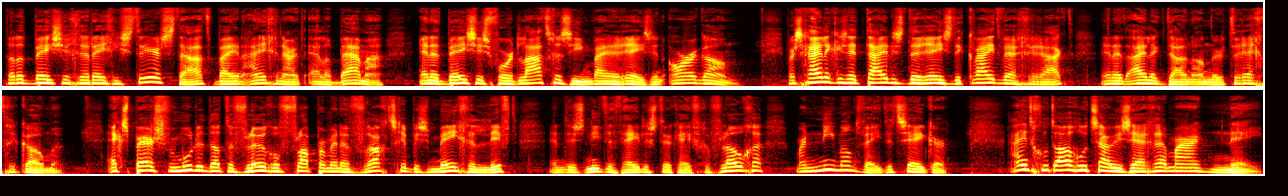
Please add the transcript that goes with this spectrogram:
dat het beestje geregistreerd staat bij een eigenaar uit Alabama. En het beestje is voor het laatst gezien bij een race in Oregon. Waarschijnlijk is hij tijdens de race de kwijt geraakt en uiteindelijk Down Under terechtgekomen. Experts vermoeden dat de vleugelflapper met een vrachtschip is meegelift en dus niet het hele stuk heeft gevlogen, maar niemand weet het zeker. Eindgoed al goed zou je zeggen, maar nee.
